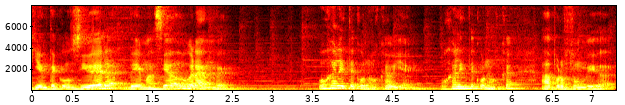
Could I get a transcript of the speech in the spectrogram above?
quien te considera demasiado grande. Ojalá y te conozca bien, ojalá y te conozca a profundidad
